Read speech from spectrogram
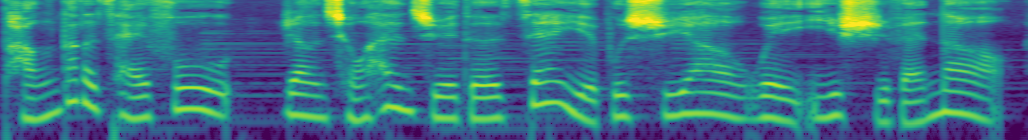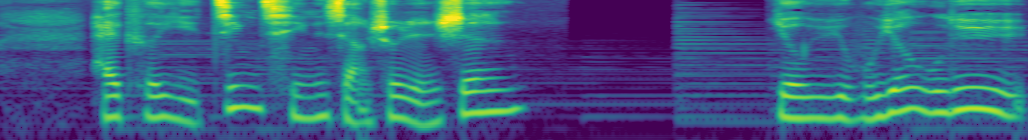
庞大的财富让穷汉觉得再也不需要为衣食烦恼，还可以尽情享受人生。由于无忧无虑，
